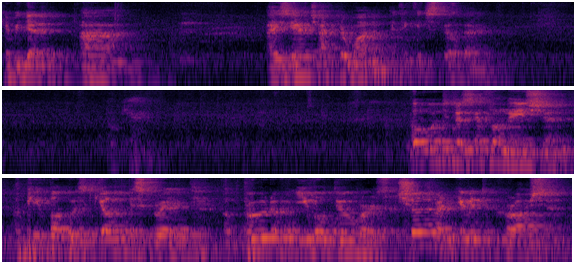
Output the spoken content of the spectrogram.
Can we get uh, Isaiah chapter 1? I think it's still there. Okay. Woe to the sinful nation, a people whose guilt is great, a brood of evildoers, children given to corruption.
